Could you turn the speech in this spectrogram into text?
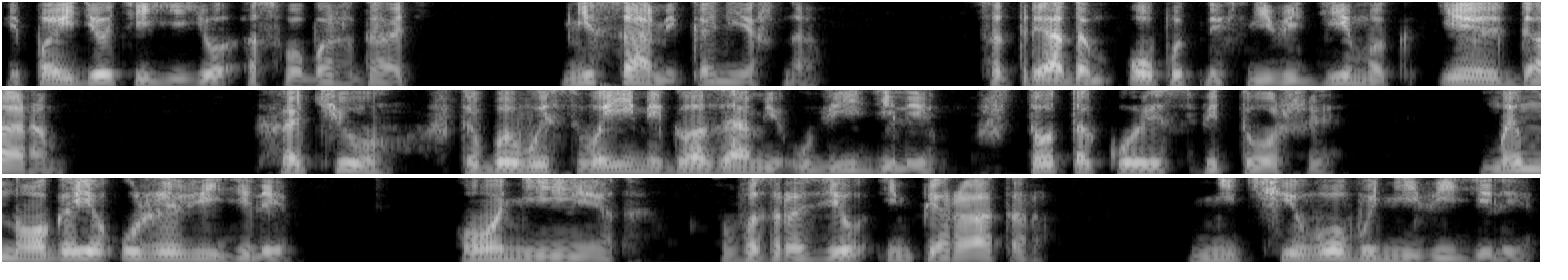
и пойдете ее освобождать. Не сами, конечно. С отрядом опытных невидимок и Эльдаром. Хочу, чтобы вы своими глазами увидели, что такое святоши. Мы многое уже видели. О нет, возразил император. Ничего вы не видели.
